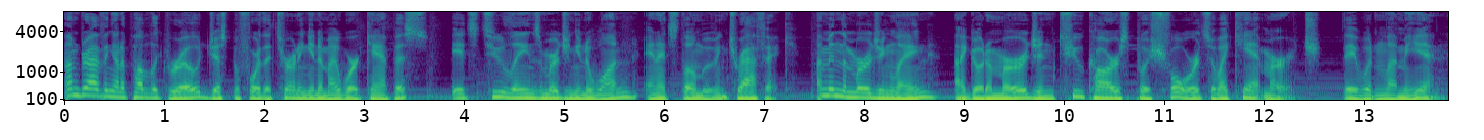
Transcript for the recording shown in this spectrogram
I'm driving on a public road just before the turning into my work campus. It's two lanes merging into one, and it's slow moving traffic. I'm in the merging lane. I go to merge, and two cars push forward so I can't merge. They wouldn't let me in.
